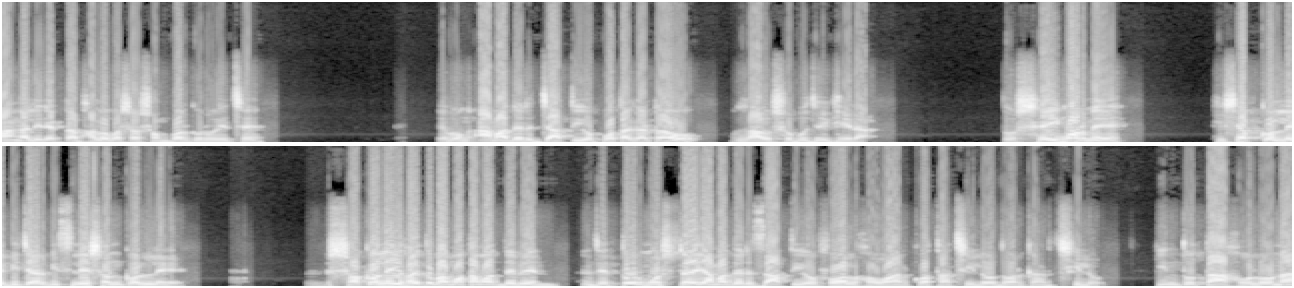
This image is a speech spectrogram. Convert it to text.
বাঙালির একটা ভালোবাসা সম্পর্ক রয়েছে। এবং আমাদের জাতীয় পতাকাটাও লাল সবুজে ঘেরা। তো সেই মর্মে হিসাব করলে, বিচার বিশ্লেষণ করলে সকলেই হয়তো বা মতামত দেবেন যে তরমুজটাই আমাদের জাতীয় ফল হওয়ার কথা ছিল, দরকার ছিল। কিন্তু তা হলো না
